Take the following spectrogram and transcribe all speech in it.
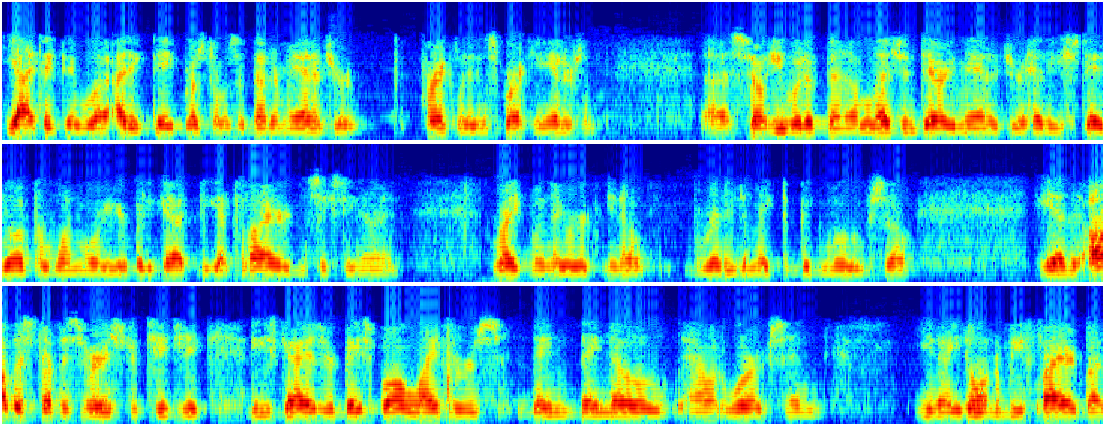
Yeah, I think they would. I think Dave Bristol was a better manager, frankly, than Sparky Anderson. Uh, so he would have been a legendary manager had he stayed on for one more year. But he got he got fired in '69, right when they were you know ready to make the big move. So yeah, all this stuff is very strategic. These guys are baseball lifers. They they know how it works, and you know, you don't want to be fired by,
